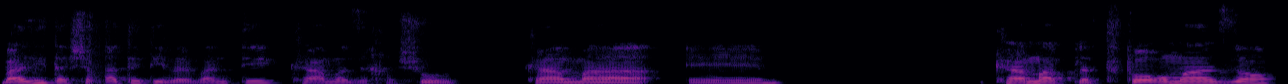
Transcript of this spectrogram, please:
ואז התעשתתי והבנתי כמה זה חשוב, כמה, אה, כמה הפלטפורמה הזו,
